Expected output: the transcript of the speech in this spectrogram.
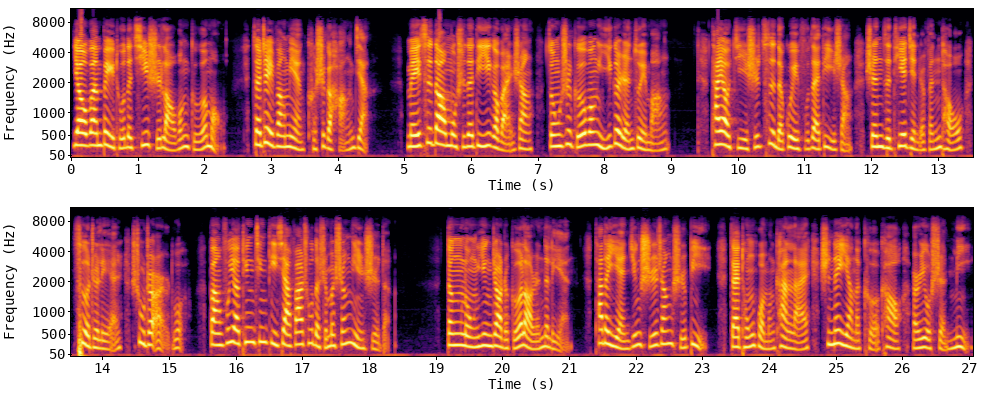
腰弯背驼的七十老翁葛某，在这方面可是个行家。每次盗墓时的第一个晚上，总是格翁一个人最忙。他要几十次的跪伏在地上，身子贴紧着坟头，侧着脸，竖着耳朵，仿佛要听清地下发出的什么声音似的。灯笼映照着葛老人的脸。他的眼睛时张时闭，在同伙们看来是那样的可靠而又神秘。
